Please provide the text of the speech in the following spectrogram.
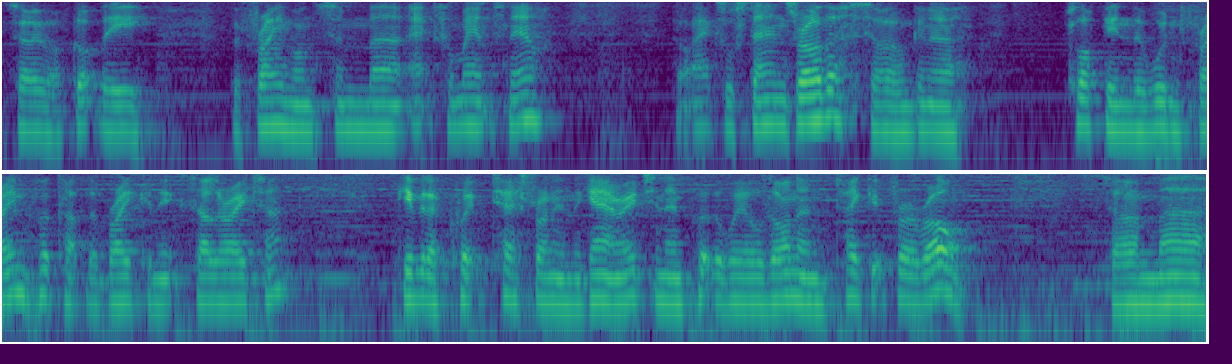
so I've got the the frame on some uh, axle mounts now, or axle stands rather. So I'm going to plop in the wooden frame, hook up the brake and the accelerator, give it a quick test run in the garage, and then put the wheels on and take it for a roll. So I'm uh,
